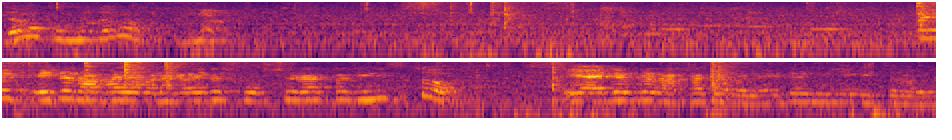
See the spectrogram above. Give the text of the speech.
দেবো কুমড়ো দেবো? না। এটা রাখা যাবে না কারণ এটা সর্ষের একটা জিনিস তো। এই আইটেমটা রাখা যাবে না এটা নিয়ে নিতে হবে।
